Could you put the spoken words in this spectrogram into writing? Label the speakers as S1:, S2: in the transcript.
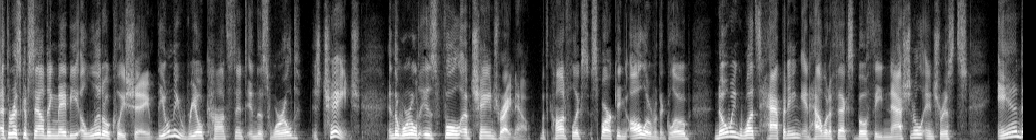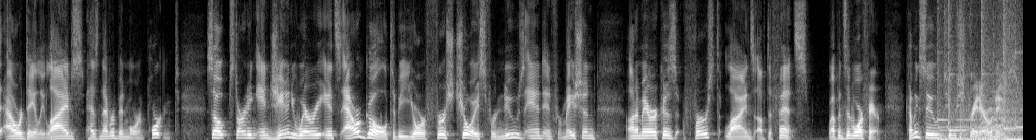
S1: At the risk of sounding maybe a little cliche, the only real constant in this world is change. And the world is full of change right now, with conflicts sparking all over the globe. Knowing what's happening and how it affects both the national interests and our daily lives has never been more important. So, starting in January, it's our goal to be your first choice for news and information on America's first lines of defense weapons and warfare. Coming soon to Straight Arrow News.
